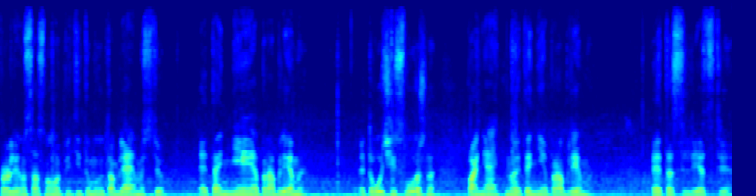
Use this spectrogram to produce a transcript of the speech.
проблемы со сном, аппетитом и утомляемостью – это не проблемы. Это очень сложно понять, но это не проблема. Это следствие.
